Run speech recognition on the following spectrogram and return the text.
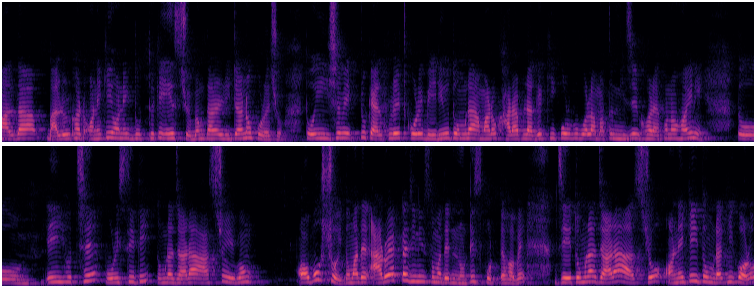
মালদা, বালুরঘাট অনেকেই অনেক দূর থেকে এসছো এবং তারা রিটার্নও করেছ। তো এই হিসেবে একটু ক্যালকুলেট করে বেরিয়েও তোমরা আমারও খারাপ লাগে, কি করব বলো? আমার তো নিজের ঘর এখনও হয়নি। তো এই হচ্ছে পরিস্থিতি। তোমরা যারা আসছো এবং অবশ্যই তোমাদের আরও একটা জিনিস তোমাদের নোটিস করতে হবে, যে তোমরা যারা আসছো, অনেকেই তোমরা কি করো?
